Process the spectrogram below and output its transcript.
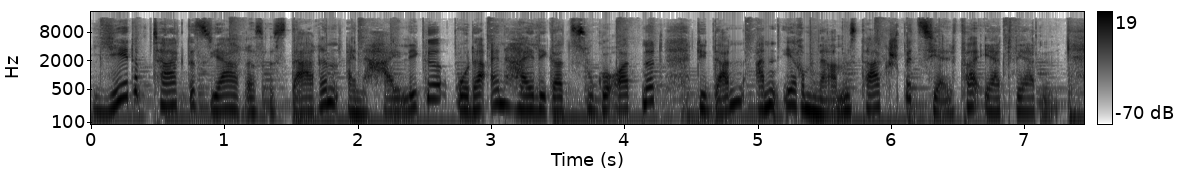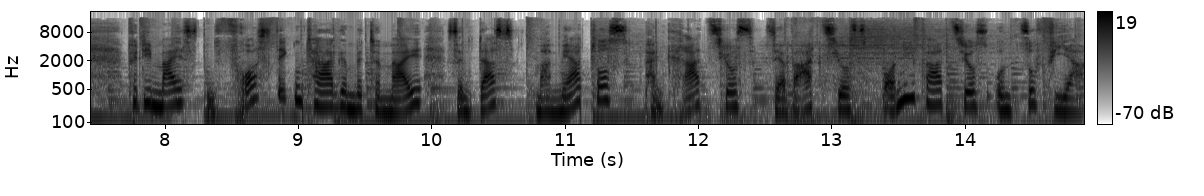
Jedem Tag des Jahres ist darin ein Heilige oder ein Heiliger zugeordnet, die dann an ihrem Namenstag speziell verehrt werden. Für die meisten frostigen Tage Mitte Mai sind das Mamertus, Pankratius, Servatius, Bonifatius und Sophia.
